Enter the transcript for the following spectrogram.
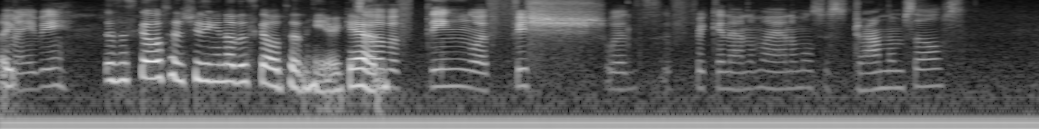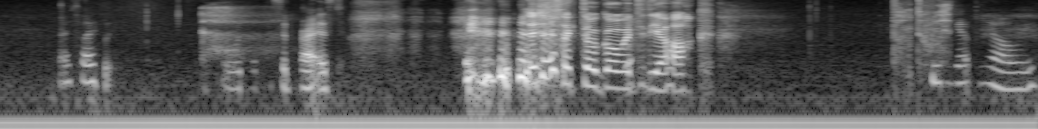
like- Maybe. There's a skeleton shooting another skeleton here Do I again. have a thing where fish, where the freaking anim- my animals just drown themselves? Most likely. I would be surprised. It's just like, don't go into the ark. Don't do it. At me, we?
